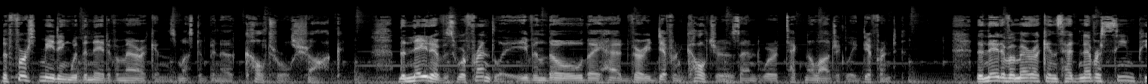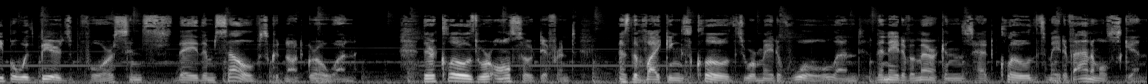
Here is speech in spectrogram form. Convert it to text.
The first meeting with the Native Americans must have been a cultural shock. The natives were friendly, even though they had very different cultures and were technologically different. The Native Americans had never seen people with beards before, since they themselves could not grow one. Their clothes were also different, as the Vikings' clothes were made of wool, and the Native Americans had clothes made of animal skin.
